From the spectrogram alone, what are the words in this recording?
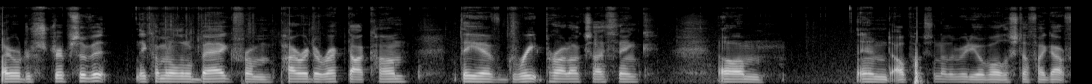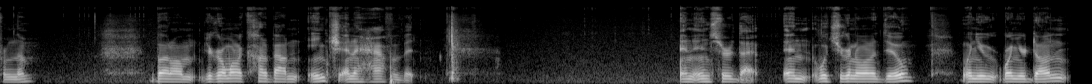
I order strips of it. They come in a little bag from pyrodirect.com. They have great products, I think. Um, and I'll post another video of all the stuff I got from them. But um, you're going to want to cut about an inch and a half of it. And insert that. And what you're going to want to do, when, you, when you're done,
